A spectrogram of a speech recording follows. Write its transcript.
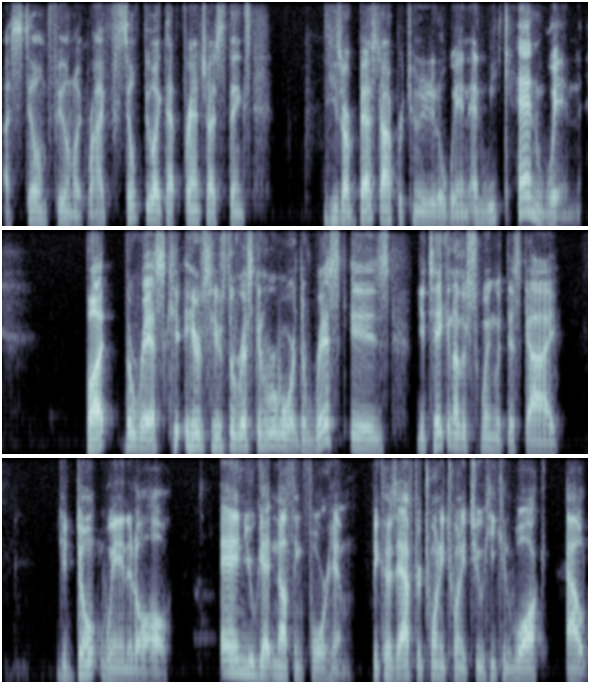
I still am feeling like I still feel like that franchise thinks he's our best opportunity to win, and we can win. But the risk here's here's the risk and reward. The risk is you take another swing with this guy, you don't win at all, and you get nothing for him because after 2022 he can walk out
